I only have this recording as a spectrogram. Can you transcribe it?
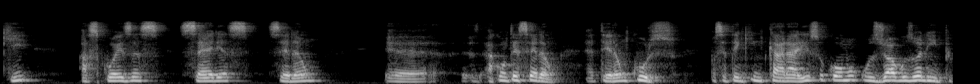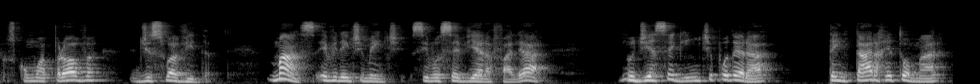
que as coisas sérias serão é, acontecerão, é, terão curso. Você tem que encarar isso como os Jogos Olímpicos, como a prova de sua vida. Mas, evidentemente, se você vier a falhar, no dia seguinte poderá tentar retomar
